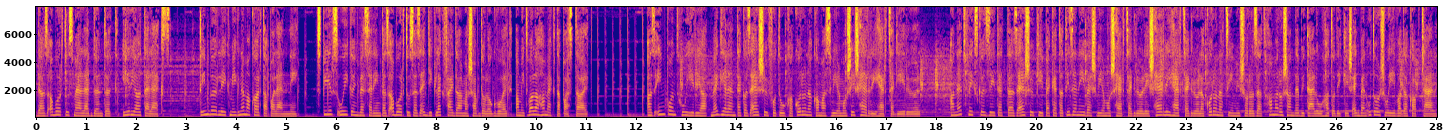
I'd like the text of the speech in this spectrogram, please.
de az abortusz mellett döntött, írja a Telex. Timberlake még nem akart apa lenni. Spears új könyve szerint az abortusz az egyik legfájdalmasabb dolog volt, amit valaha megtapasztalt. Az in.hu írja, megjelentek az első fotók a Korona Kamasz Vilmos és Harry hercegéről. A Netflix közzétette az első képeket a tizenéves Vilmos hercegről és Harry hercegről a Korona című sorozat hamarosan debütáló hatodik és egyben utolsó évada kapcsán.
